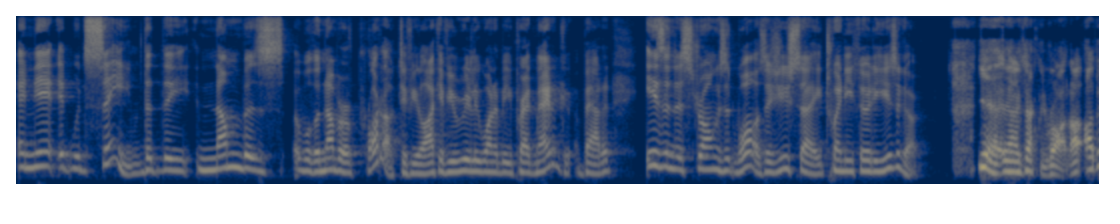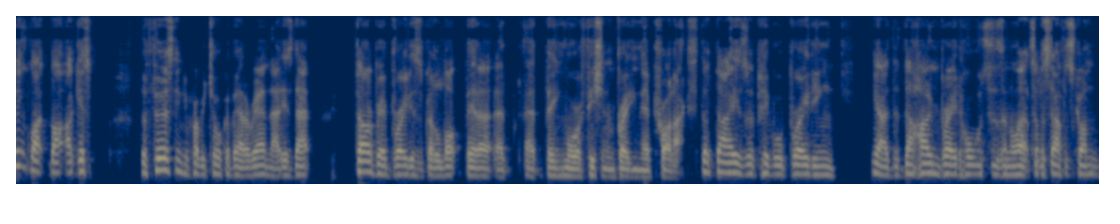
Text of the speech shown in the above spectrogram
And yet it would seem that the numbers, well, the number of product, if you like, if you really want to be pragmatic about it, isn't as strong as it was, as you say, 20, 30 years ago. Yeah, exactly right. I, I think, like, I guess the first thing to probably talk about around that is that thoroughbred breeders have got a lot better at, at being more efficient in breeding their products. The days of people breeding, you know, the, the homebred horses and all that sort of stuff has gone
